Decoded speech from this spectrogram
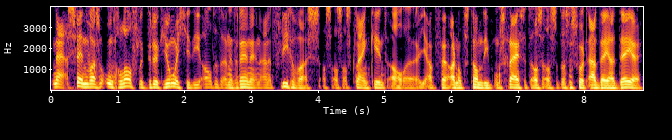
Nou ja, Sven was een ongelooflijk druk jongetje... die altijd aan het rennen en aan het vliegen was. Als, als, als klein kind al. Ja, Arnold Stam die omschrijft het als, als het was een soort ADHD'er.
